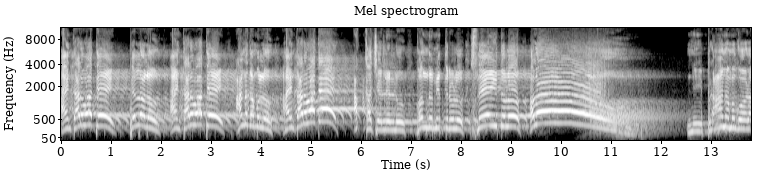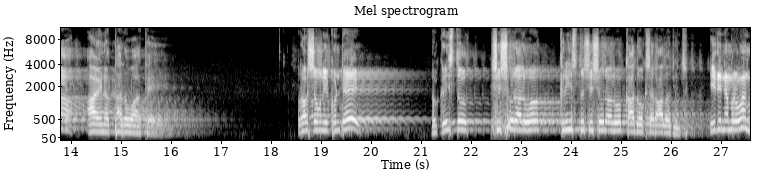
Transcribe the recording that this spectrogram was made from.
ఆయన తర్వాతే పిల్లలు ఆయన తర్వాతే అన్నదమ్ములు ఆయన తర్వాతే అక్క చెల్లెళ్ళు బంధుమిత్రులు స్నేహితులు. హలో! నీ ప్రాణము కూడా ఆయన తర్వాతే. రోషం నీకుంటే నువ్వు క్రీస్తు శిష్యురాలువో క్రీస్తు శిష్యురాలువో కాదు ఒకసారి ఆలోచించు. ఇది నెంబర్ వన్.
